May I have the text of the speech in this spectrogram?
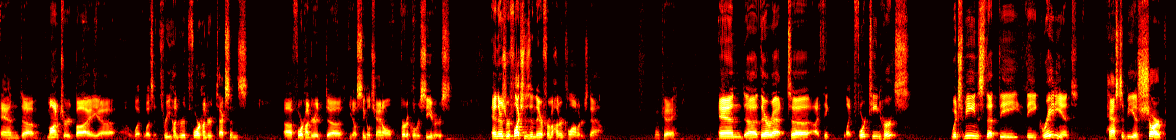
and um, monitored by uh, what was it 300 400 Texans uh, 400 uh, you know single channel vertical receivers. And there's reflections in there from 100 kilometers down. Okay? And uh, they're at uh, I think like 14 hertz, which means that the the gradient has to be as sharp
